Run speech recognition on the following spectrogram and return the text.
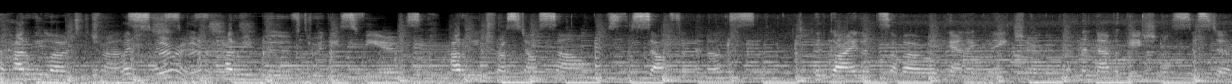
So how do we learn to trust? By spirit. How do we move through these fears? How do we trust ourselves, the self within us, the guidance of our organic nature, and the navigational system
